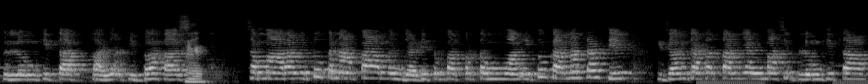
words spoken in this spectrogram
belum kita banyak dibahas Oke. Semarang itu kenapa menjadi tempat pertemuan itu karena tadi di dalam catatan yang masih belum kita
